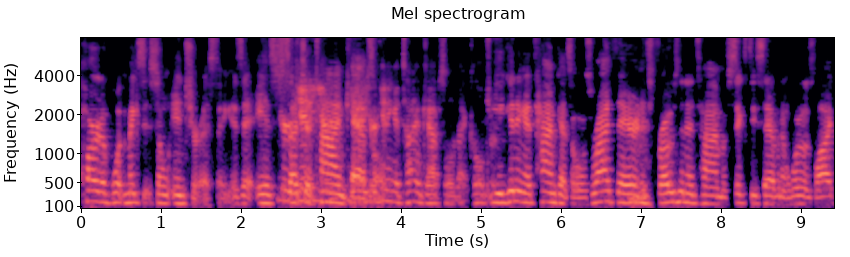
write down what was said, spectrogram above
part of what makes it so interesting is it is You're such getting, a time you're, Yeah, capsule you're getting a time capsule of that culture. you're getting a time capsule it's right there and Mhm. it's frozen in time of 67 and what it was like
